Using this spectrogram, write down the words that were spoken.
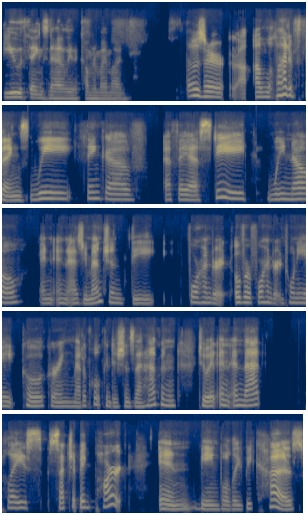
few things, Natalie, that come to my mind. Those are a lot of things. We think of FASD, we know, and, and as you mentioned, the 400 over 428 co-occurring medical conditions that happen to it and and that plays such a big part in being bullied because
